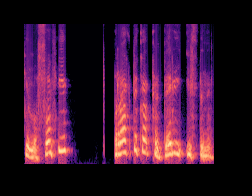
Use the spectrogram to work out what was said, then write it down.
філософії, практика критерій істини.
